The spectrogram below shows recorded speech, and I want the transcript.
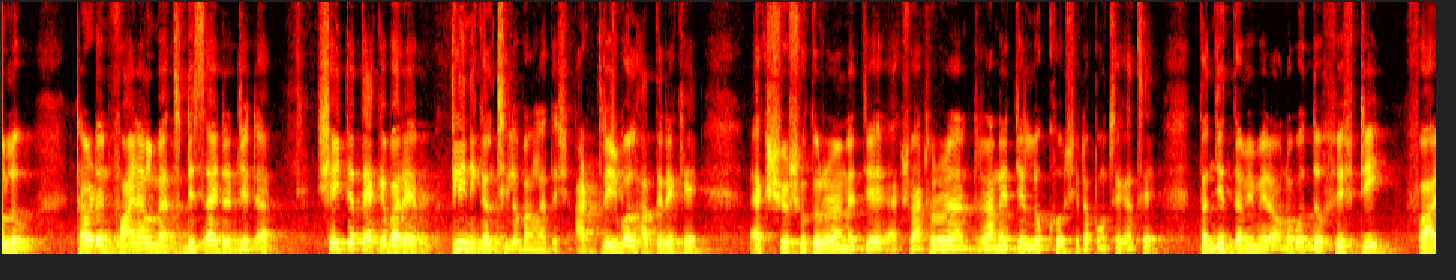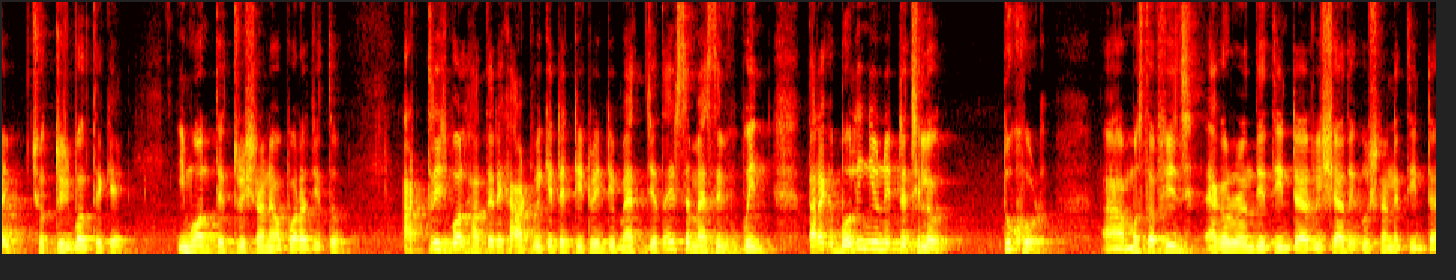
হলেও third and final match decided যেটা, সেইটাতে একেবারে ক্লিনিক্যাল ছিল বাংলাদেশ। আটত্রিশ বল হাতে রেখে একশো সতেরো রানের যে, একশো আঠারো রানের যে লক্ষ্য, সেটা পৌঁছে গেছে। তানজিদ তামিমের অনবদ্য ফিফটি ফাইভ ছত্রিশ বল থেকে ইমন তেত্রিশ রানে অপরাজিত। আটত্রিশ বল হাতে রেখে আট উইকেটের টি টোয়েন্টি ম্যাচ জেতা ইটস এ ম্যাসিভ উইন তার আগে বোলিং ইউনিটটা ছিল তুখোড়। মোস্তাফিজ এগারো রান দিয়ে তিনটা, রিশাদ একুশ রানে তিনটা,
